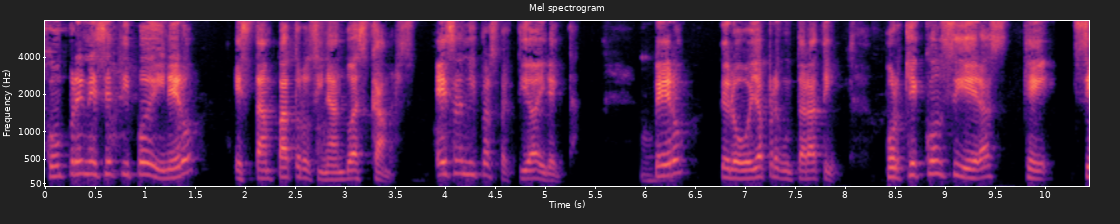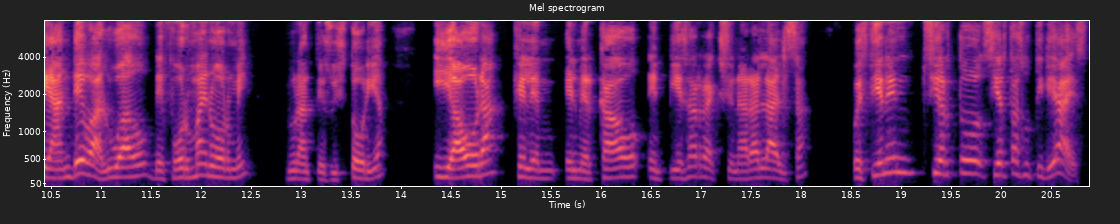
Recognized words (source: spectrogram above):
compren ese tipo de dinero están patrocinando a scammers. Esa es mi perspectiva directa. Pero te lo voy a preguntar a ti. ¿Por qué consideras que se han devaluado de forma enorme durante su historia y ahora que el, mercado empieza a reaccionar al alza, pues tienen cierto, ciertas utilidades.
